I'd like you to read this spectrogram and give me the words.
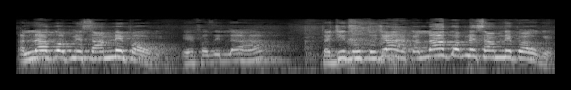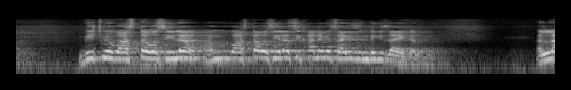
اللہ کو اپنے سامنے پاؤ گے۔ احفظ اللہ تجد تجا اللہ کو اپنے سامنے پاؤ گے۔ بیچ میں واسطہ وسیلہ، ہم واسطہ وسیلہ سکھانے میں ساری زندگی ضائع کر دی۔ اللہ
